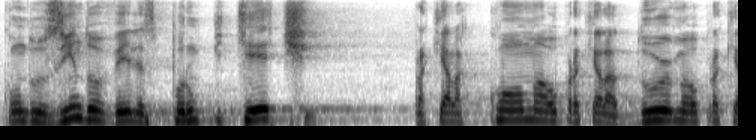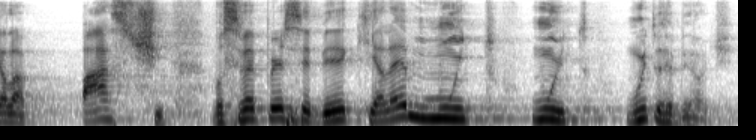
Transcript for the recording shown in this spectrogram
conduzindo ovelhas por um piquete para que ela coma ou para que ela durma ou para que ela paste, você vai perceber que ela é muito, muito, muito rebelde.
